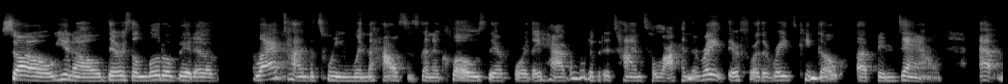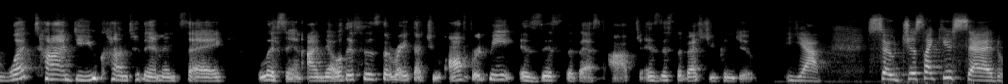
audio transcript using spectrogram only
So, you know, there's a little bit of lag time between when the house is going to close. Therefore, they have a little bit of time to lock in the rate. Therefore, the rates can go up and down. At what time do you come to them and say, listen, I know this is the rate that you offered me. Is this the best option? Is this the best you can do? Yeah. So just like you said,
